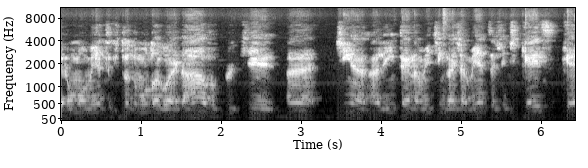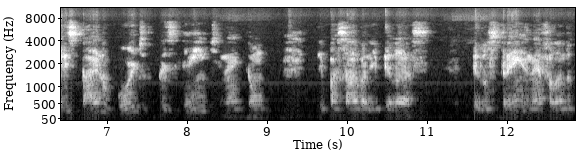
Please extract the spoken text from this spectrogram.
era um momento que todo mundo aguardava, porque é, tinha ali internamente engajamento, a gente quer, quer estar no board do presidente, né? Então ele passava ali pelas, pelos trens, né? Falando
